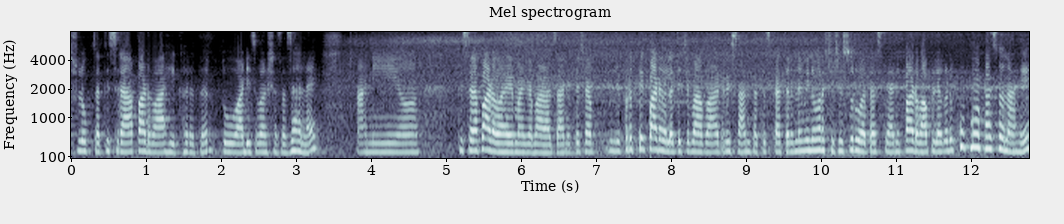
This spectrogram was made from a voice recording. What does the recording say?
श्लोकचा तिसरा पाडवा आहे खरं तर तो अडीच वर्षाचा झाला आहे आणि तिसरा पाडवा आहे माझ्या बाळाचा. आणि त्याच्या म्हणजे प्रत्येक पाडव्याला त्याचे बाबा ड्रेस आणतातच का तर नवीन वर्षाची सुरुवात असते आणि पाडवा आपल्याकडे खूप मोठा सण आहे.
